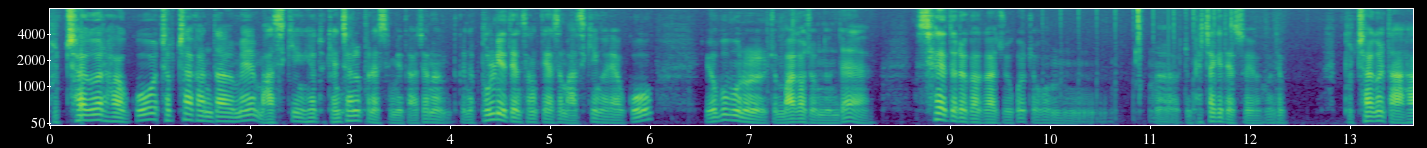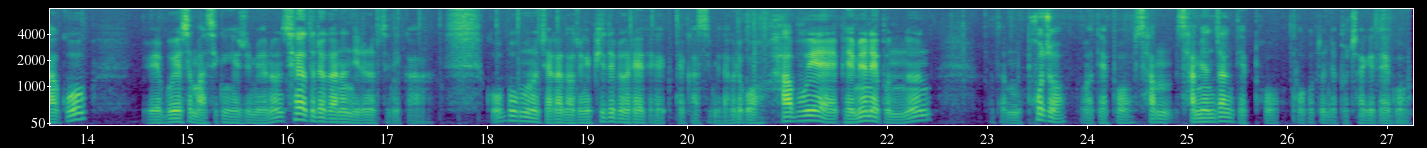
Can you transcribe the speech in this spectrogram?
부착을 하고 접착한 다음에 마스킹 해도 괜찮을 뻔했습니다. 저는 그냥 분리된 상태에서 마스킹을 하고 요 부분을 좀 막아줬는데 새 들어가 가지고 조금 어, 좀 패착이 됐어요. 근데 부착을 다 하고 외부에서 마스킹 해주면은 새 들어가는 일은 없으니까 그 부분은 제가 나중에 피드백을 해야 될 것 같습니다. 그리고 하부에 배면에 붙는 어떤 뭐 포조 어, 대포 삼, 삼연장 대포. 그것도 이제 부착이 되고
